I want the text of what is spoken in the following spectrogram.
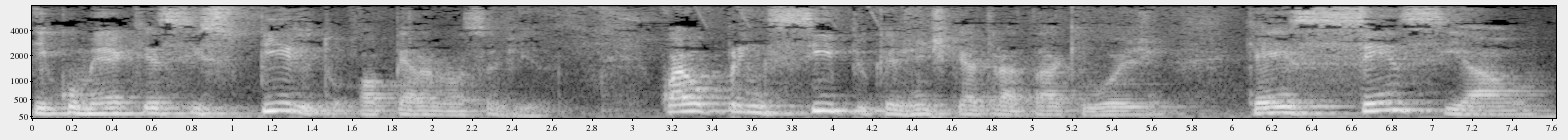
e como é que esse espírito opera na nossa vida. Qual é o princípio que a gente quer tratar aqui hoje, que é essencial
